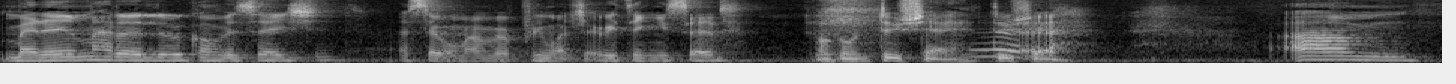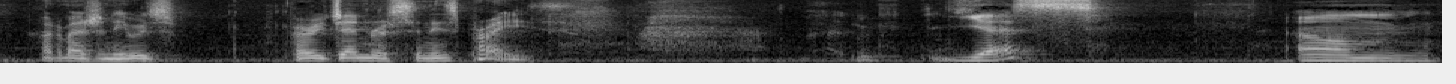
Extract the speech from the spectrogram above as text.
met him, had a little conversation. I still remember pretty much everything he said. Oh, go on, do share, do share. Um, I'd imagine he was very generous in his praise. yes. Um,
